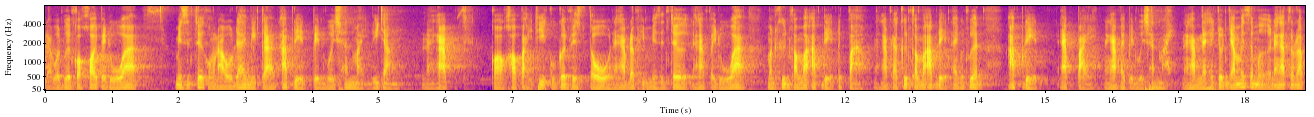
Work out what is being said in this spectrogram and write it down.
แล้วเพื่อนๆก็ค่อยไปดูว่า Messenger ของเราได้มีการอัปเดตเป็นเวอร์ชันใหม่หรือยังนะครับ ก็เข้าไปที่ Google Play Store นะครับ แล้วพิมพ์ Messenger นะครับ ไปดูว่ามันขึ้นคำว่าอัปเดตหรือเปล่านะครับ ถ้าขึ้นคำว่าอัปเดตให้เพื่อนๆ อัปเดตแอปไปนะครับ ให้เป็นเวอร์ชันใหม่นะครับในจนย้ำไม่เสมอนะครับสำหรับ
